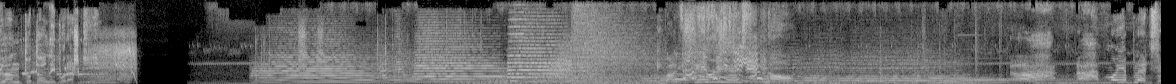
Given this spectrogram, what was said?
Plan totalnej porażki. A, moje plecy!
